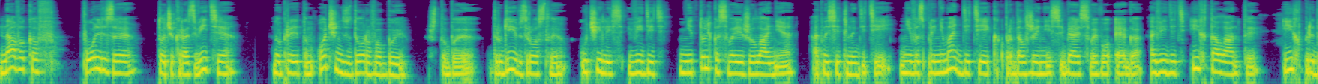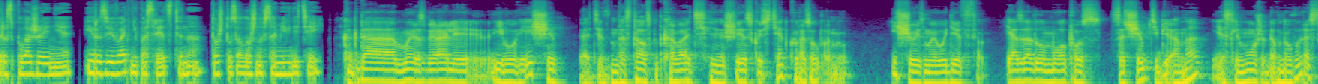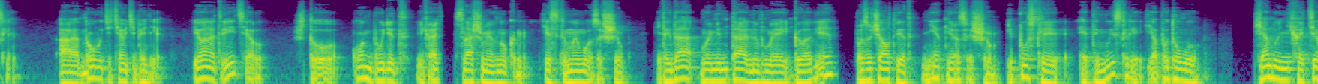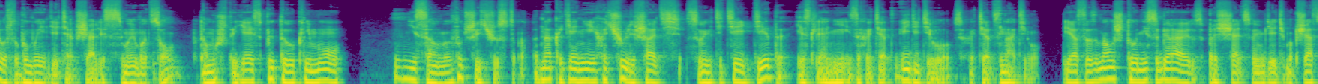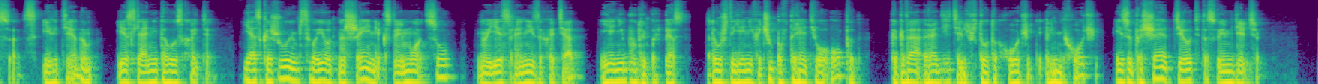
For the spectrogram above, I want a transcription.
навыков, пользы, точек развития, но при этом очень здорово бы чтобы другие взрослые учились видеть не только свои желания относительно детей, не воспринимать детей как продолжение себя и своего эго, а видеть их таланты, их предрасположения и развивать непосредственно то, что заложено в самих детей. Когда мы разбирали его вещи, отец достал из-под кровати шведскую стенку разобранную, еще из моего детства. Я задал ему вопрос, зачем тебе она, если мы уже давно выросли, а нового детей у тебя нет. И он ответил, что он будет играть с нашими внуками, если мы ему разрешим. И тогда моментально в моей голове прозвучал ответ «Нет, не разрешим». И после этой мысли я подумал, я бы не хотел, чтобы мои дети общались с моим отцом, потому что я испытываю к нему не самые лучшие чувства. Однако я не хочу лишать своих детей деда, если они захотят видеть его, захотят знать его. Я осознал, что не собираюсь запрещать своим детям общаться с их дедом, если они того захотят. Я скажу им свое отношение к своему отцу, но если они захотят, я не буду им препятствовать, потому что я не хочу повторять его опыт, когда родитель что-то хочет или не хочет и запрещает делать это своим детям.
